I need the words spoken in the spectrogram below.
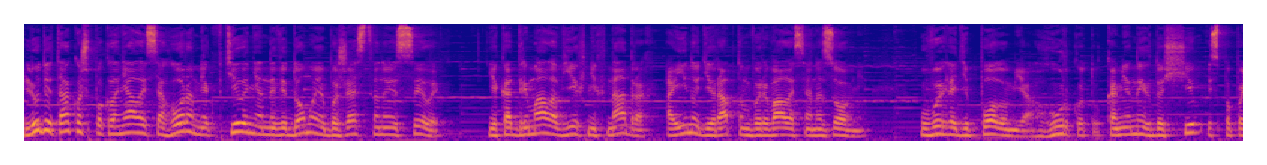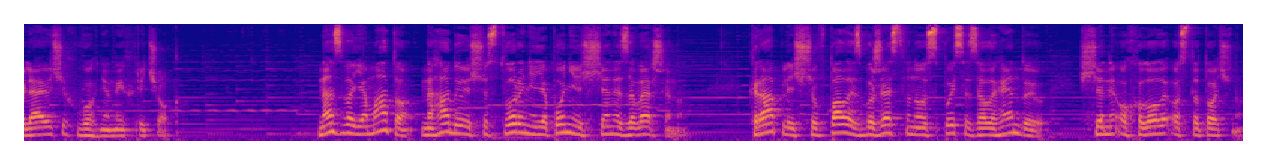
Люди також поклонялися горам як втілення невідомої божественної сили, яка дрімала в їхніх надрах, а іноді раптом виривалася назовні, у вигляді полум'я, гуркоту, кам'яних дощів і спопиляючих вогняних річок. Назва Ямато нагадує, що створення Японії ще не завершено. Краплі, що впали з божественного списа за легендою, ще не охололи остаточно.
